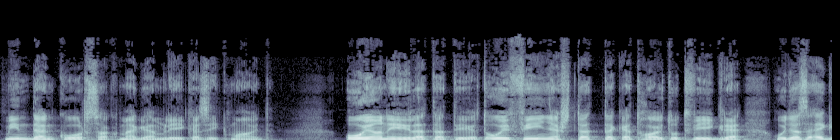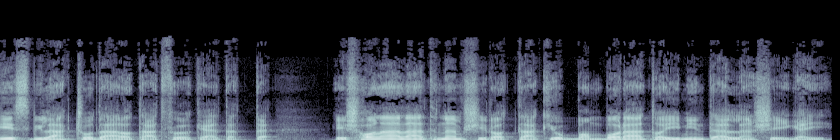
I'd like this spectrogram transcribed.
minden korszak megemlékezik majd. Olyan életet élt, oly fényes tetteket hajtott végre, hogy az egész világ csodálatát fölkeltette, és halálát nem siratták jobban barátai, mint ellenségei.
